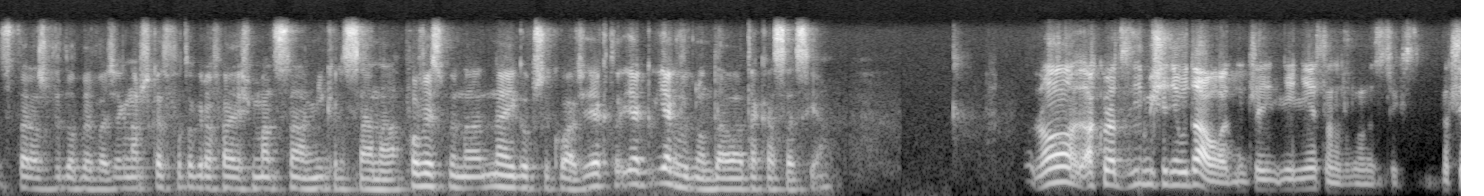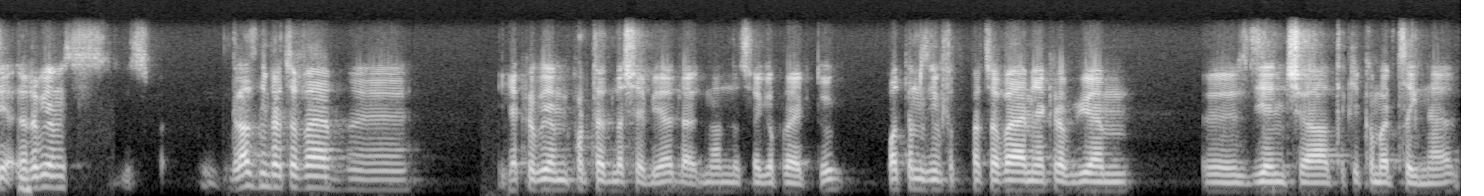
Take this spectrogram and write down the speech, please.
starasz wydobywać? Jak na przykład fotografowałeś Matsa Mikkelsena, powiedzmy na, na jego przykładzie, jak, to, jak, jak wyglądała taka sesja? No, akurat z nimi się nie udało. Znaczy, nie, nie jestem zadowolony z tych. Znaczy, ja robiłem. Z, z, raz z nim pracowałem, y, jak robiłem portret dla siebie, dla, na, na swojego projektu. Potem z nim pracowałem, jak robiłem y, zdjęcia takie komercyjne.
